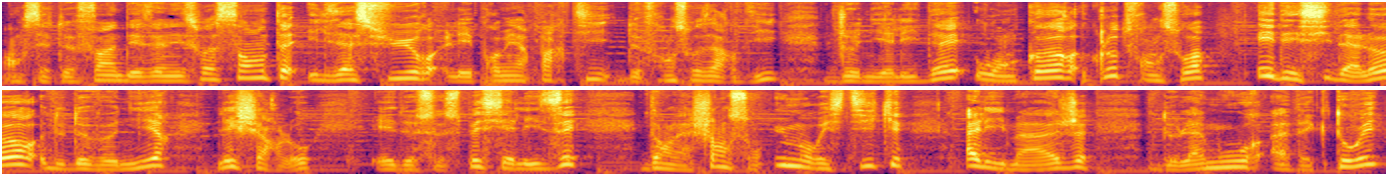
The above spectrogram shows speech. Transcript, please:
En cette fin des années 60, ils assurent les premières parties de François Hardy, Johnny Hallyday ou encore Claude François et décident alors de devenir les Charlots et de se spécialiser dans la chanson humoristique à l'image de L'amour avec Toé,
